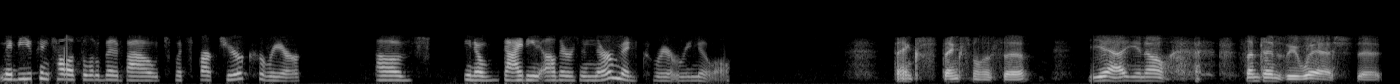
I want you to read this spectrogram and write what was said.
maybe you can tell us a little bit about what sparked your career of you know guiding others in their mid-career renewal. Thanks, thanks, Melissa. Yeah, you know, sometimes we wish that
